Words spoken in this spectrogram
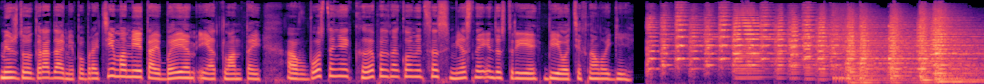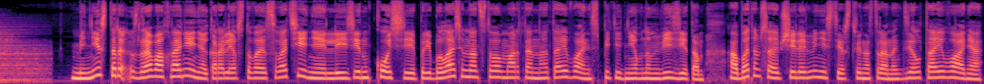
между городами-побратимами Тайбэем и Атлантой. А в Бостоне К познакомится с местной индустрией биотехнологий. Министр здравоохранения Королевства Эсватини Лизин Коси прибыла 17 марта на Тайвань с пятидневным визитом. Об этом сообщили в Министерстве иностранных дел Тайваня.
